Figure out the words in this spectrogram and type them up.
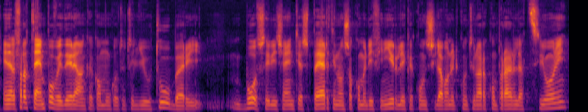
E nel frattempo vedere anche comunque tutti gli youtuber, i boh, sedicenti esperti, non so come definirli, che consigliavano di continuare a comprare le azioni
